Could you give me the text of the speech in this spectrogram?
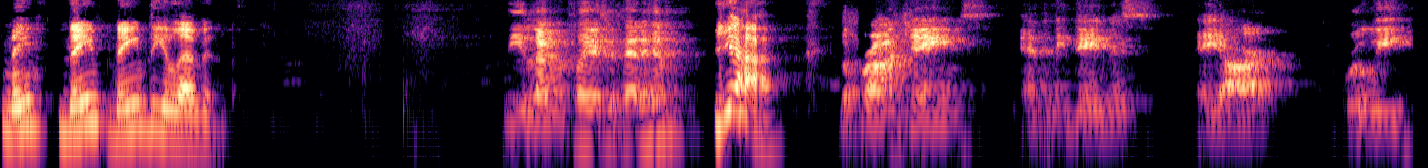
name name name the eleven. The eleven players ahead of him: Yeah. LeBron James, Anthony Davis, AR, Rui,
